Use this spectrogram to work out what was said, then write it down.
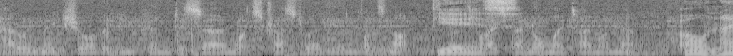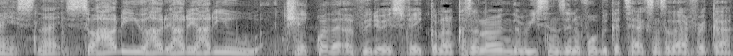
how do we make sure that you can discern what's trustworthy and what's not. That's what I spend all my time on now. Oh, nice, nice. So how do you how do, how do you, how do you check whether a video is fake or not? Because I know in the recent xenophobic attacks in South Africa,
